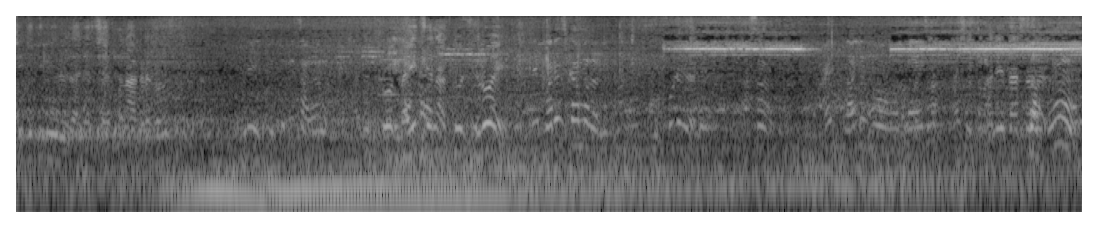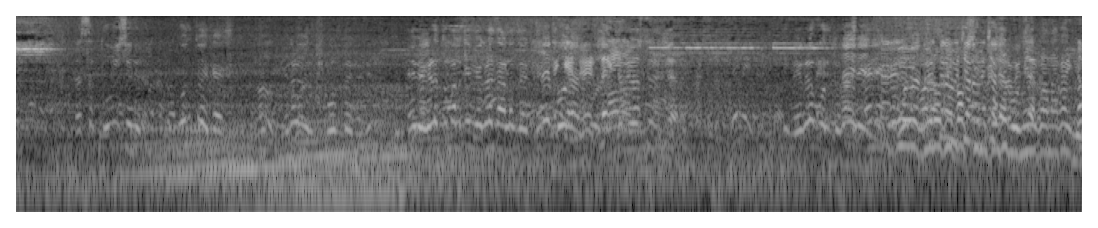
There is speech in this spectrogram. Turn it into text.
किती विहिरी झाल्या साहेब? मला आकडा करू? शकतो तुम्ही सांगा ना. तो नाहीच आहे ना तो झिरो आहे. बरेच कामं झाली पुढे झाले असं आहेत, झाले बुवा. असं झाले तसं हं. तसं तो विषय नाही बोलतोय काय? हो वेगळं बोलतोय का? हे वेगळं तुम्हाला काही वेगळं जाणत नाही, आहे बोला, ते बोला. वेगळं बोलतो नाही, नाही, नाही. विरोधी पक्षनेत्याची भूमिका नका घेऊ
